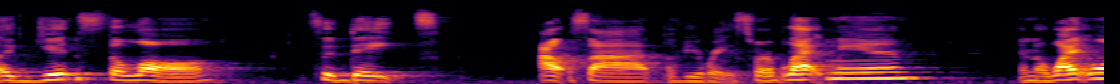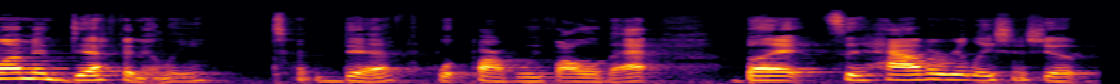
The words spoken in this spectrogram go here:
against the law to date outside of your race. For a black man and a white woman, definitely death would probably follow that. But to have a relationship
